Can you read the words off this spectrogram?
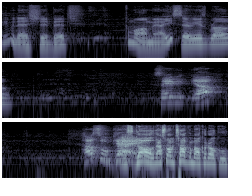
Give me that shit, bitch. Come on, man. Are you serious, bro? Save it. Yep. Hustle gang. Let's go. That's what I'm talking about, Kuroko.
